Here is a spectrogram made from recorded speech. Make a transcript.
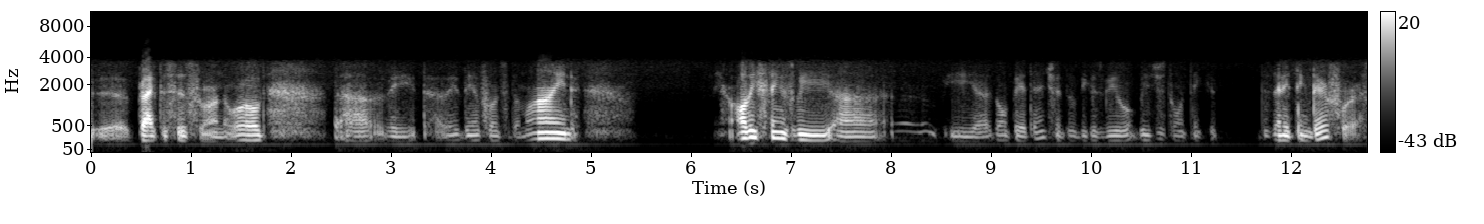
uh, practices from around the world, uh, the, the, the influence of the mind, all these things we uh, we uh, don't pay attention to because we we just don't think it, there's anything there for us.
